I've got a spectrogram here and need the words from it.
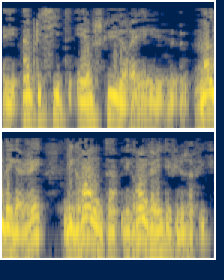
et implicite et obscure et euh, mal dégagée les grandes, les grandes vérités philosophiques.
